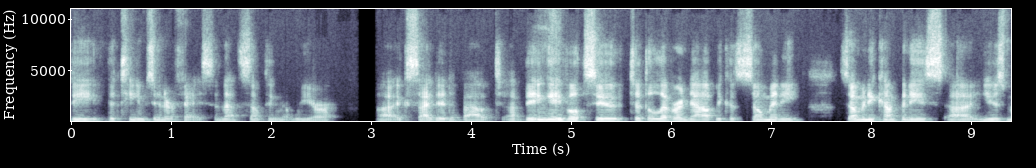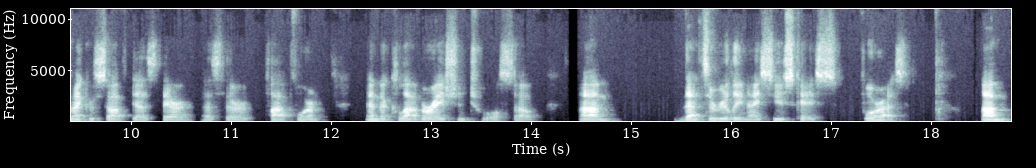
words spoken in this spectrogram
the, the Teams interface. And that's something that we are uh, excited about uh, being able to, to deliver now because so many, so many companies uh, use Microsoft as their, as their platform and their collaboration tool. So um, that's a really nice use case for us. Um,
